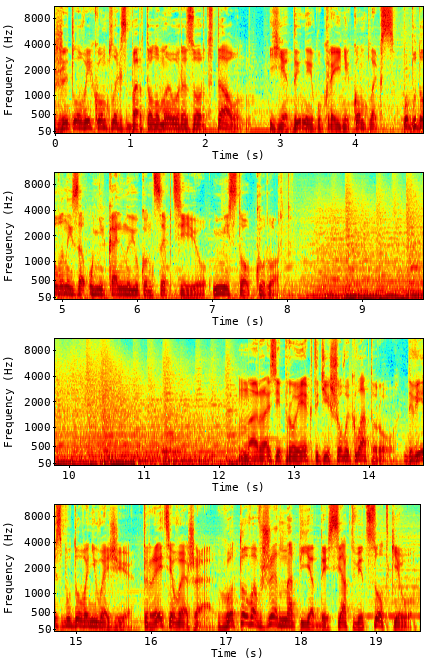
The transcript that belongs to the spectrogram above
Житловий комплекс Бартоломео Резорт Таун. Єдиний в Україні комплекс, побудований за унікальною концепцією місто курорт. Наразі проєкт дійшов екватору. Дві збудовані вежі. Третя вежа готова вже на 50%.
